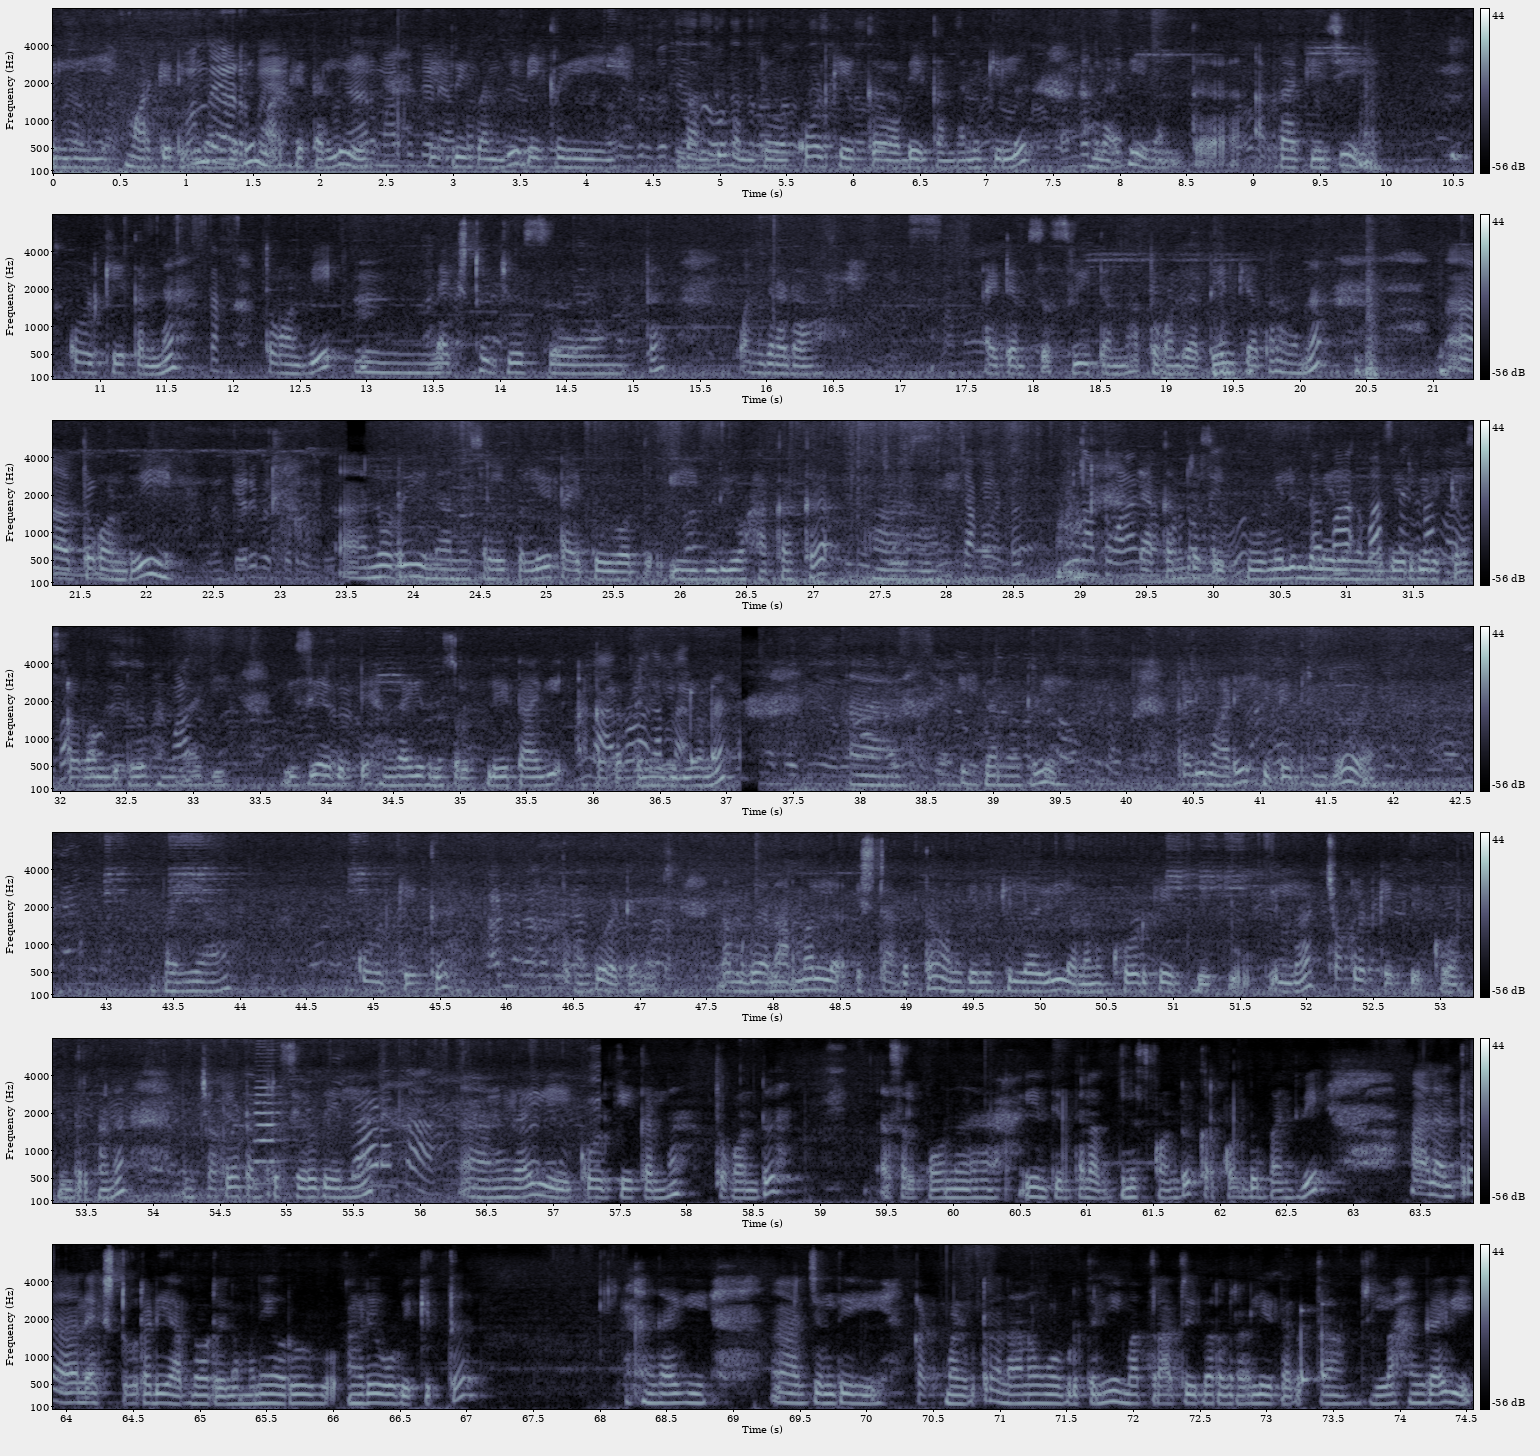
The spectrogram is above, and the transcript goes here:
ಇಲ್ಲಿ ಮಾರ್ಕೆಟಿಗೆ ಬಂದ್ವಿ. ಮಾರ್ಕೆಟಲ್ಲಿ ಬೇಕ್ರಿಗೆ ಬಂದ್ವಿ. ಬೇಕ್ರಿ ಬಂದು ಒಂದು ಕೋಲ್ಡ್ ಕೇಕ್ ಬೇಕಂದ ನಿಖಿಲ್ ಹಾಗಾಗಿ ಒಂದು ಅರ್ಧ ಕೆ ಜಿ ಕೋಲ್ಡ್ ಕೇಕನ್ನು ತೊಗೊಂಡ್ವಿ. ನೆಕ್ಸ್ಟು ಜ್ಯೂಸ್ ಮತ್ತು ಒಂದೆರಡು ಐಟಮ್ಸ್ ಸ್ವೀಟನ್ನು ತೊಗೊಂಡ್ವಿ ಅದೇನು ಕೇಳ್ತಾರೆ ಅದನ್ನು ತೊಗೊಂಡ್ವಿ. ನೋಡಿರಿ ನಾನು ಸ್ವಲ್ಪ ಲೇಟ್ ಆಯಿತು ಇವತ್ತು ಈ ವಿಡಿಯೋ ಹಾಕಕ್ಕೆ ಯಾಕಂದ್ರೆ ಸ್ವಲ್ಪ ಮೇಲಿಂದ ಮೇಲೆ ನಮ್ಮ ಬೇರೆ ಬೇರೆ ಕೆಲಸಗಳು ಬಂದ್ಬಿಟ್ಟು ಹಾಗಾಗಿ ಬ್ಯುಸಿ ಆಗಿಬಿಟ್ಟೆ ಹಾಗಾಗಿ ಇದನ್ನು ಸ್ವಲ್ಪ ಲೇಟಾಗಿ ಹಾಕಕತ್ತೀನಿ ವಿಡಿಯೋನ ಈಗ ನೋಡ್ರಿ ರೆಡಿ ಮಾಡಿ ಇಟ್ಟಿದ್ರು ಭಯ್ಯ ಕೋಲ್ಡ್ ಕೇಕ್ ತೊಗೊಂಡು ಅಡ್ಡೆ ಮಾಡಿ ನಮ್ಗೆ ನಾರ್ಮಲ್ ಇಷ್ಟ ಆಗುತ್ತೆ? ಅವನಿಗೇನಕ್ಕಿಲ್ಲ ಇಲ್ಲ, ನಮಗೆ ಕೋಲ್ಡ್ ಕೇಕ್ ಬೇಕು, ಇಲ್ಲ ಚಾಕ್ಲೇಟ್ ಕೇಕ್ ಬೇಕು ಅಂತ ನಿಂದಿರ್ತಾನೆ ನಮ್ಗೆ ಚಾಕ್ಲೇಟ್ ಅಂತ ಸೇರೋದೇ ಇಲ್ಲ. ಹಾಗಾಗಿ ಕೋಲ್ಡ್ ಕೇಕನ್ನು ತೊಗೊಂಡು ಸ್ವಲ್ಪ ಅವನು ಏನು ತಿಂತಾನೆ ಅದು ತಿನ್ನಿಸ್ಕೊಂಡು ಕರ್ಕೊಂಡು ಬಂದ್ವಿ. ಆ, ನಂತರ ನೆಕ್ಸ್ಟ್ ರೆಡಿ ಆದ ನೋಡ್ರಿ ನಮ್ಮ ಮನೆಯವರು ಅಂಗಡಿ ಹೋಗ್ಬೇಕಿತ್ತು. ಹಾಗಾಗಿ ಜಲ್ದಿ ಕಟ್ ಮಾಡಿಬಿಟ್ರೆ ನಾನು ಹೋಗ್ಬಿಡ್ತೀನಿ, ಮತ್ತು ರಾತ್ರಿ ಬರೋದ್ರ ಲೇಟ್ ಆಗುತ್ತೆ ಅಂದ್ರಲ್ಲ. ಹಾಗಾಗಿ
